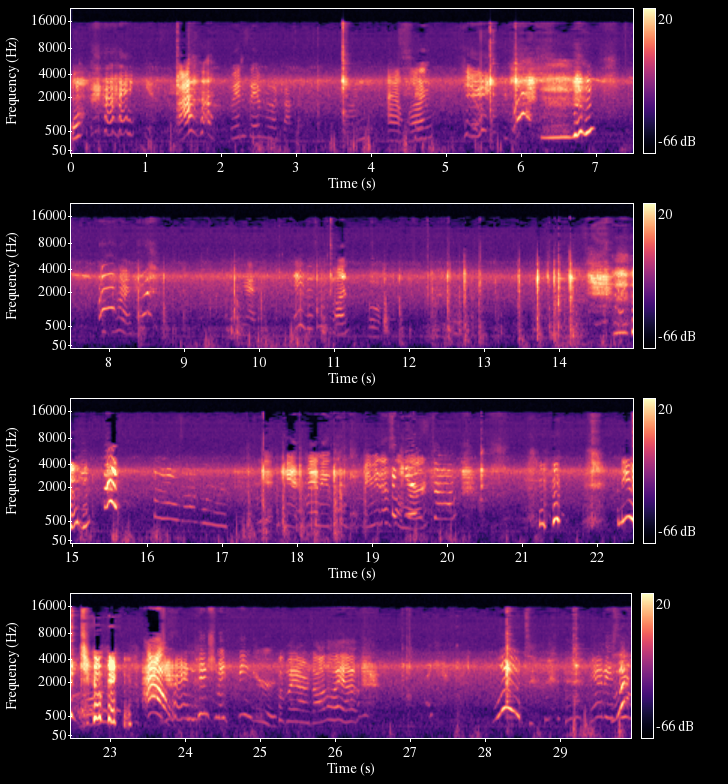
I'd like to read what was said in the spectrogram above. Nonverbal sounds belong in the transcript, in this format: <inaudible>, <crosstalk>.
Yeah. ah, we had to stay for. Uh, one, two. Okay. Hey, this is fun. Yeah, here, Manny, maybe this will work. what are you doing? Ow! And pinch my finger. Put my arms all the way up. Woot! Manny, Woot!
